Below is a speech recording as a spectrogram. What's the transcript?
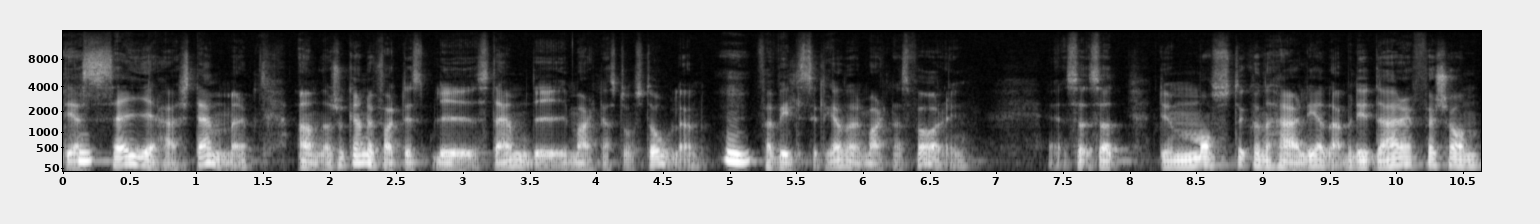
Det jag säger här stämmer. Annars så kan du faktiskt bli stämd i marknadsdomstolen för vilseledande marknadsföring. Eh, Så, så att du måste kunna härleda, men det är därför som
